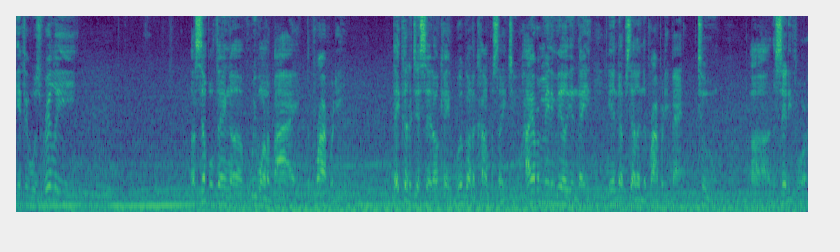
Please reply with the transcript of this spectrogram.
if it was really a simple thing of we want to buy the property, they could have just said, okay, we're going to compensate you. However many million they end up selling the property back to uh, the city for,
